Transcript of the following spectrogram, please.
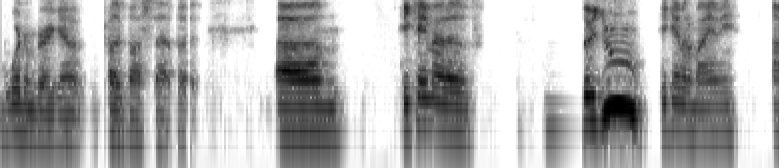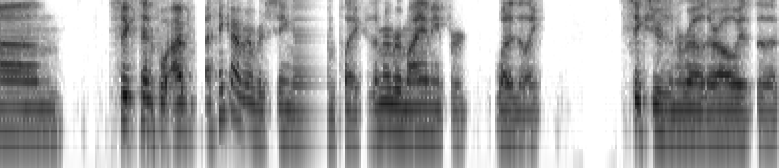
Waardenburg. I probably botched that, but um, he came out of the U. He came out of Miami. Um, six ten four. I I think I remember seeing him play because I remember Miami for what is it like six years in a row. They're always the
